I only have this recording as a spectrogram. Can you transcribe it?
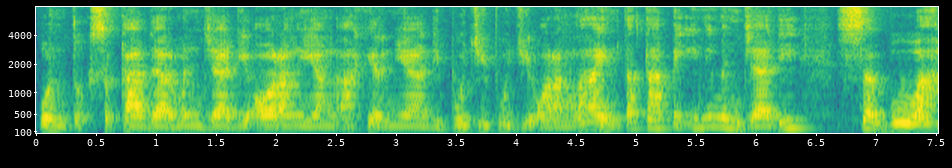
untuk sekadar menjadi orang yang akhirnya dipuji-puji orang lain, tetapi ini menjadi sebuah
